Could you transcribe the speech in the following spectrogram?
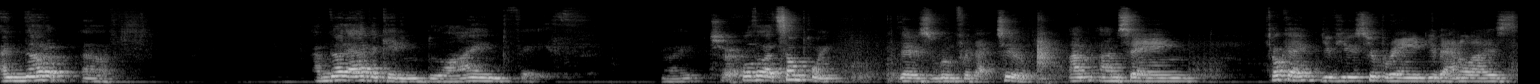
I'm not a. Uh, I'm not advocating blind faith, right? Sure. Although at some point there's room for that too. I'm I'm saying, okay, you've used your brain, you've analyzed,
